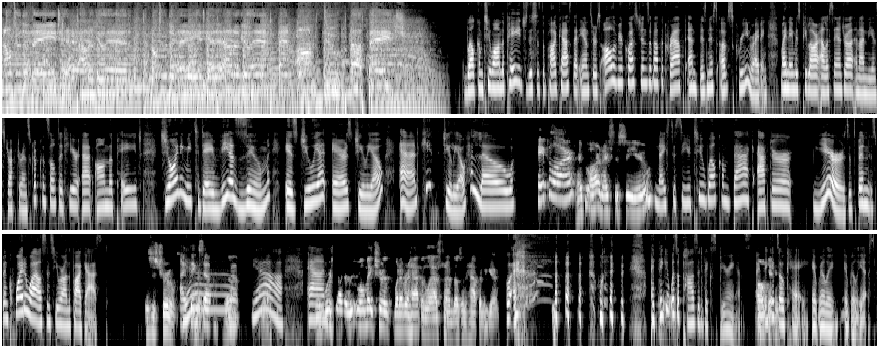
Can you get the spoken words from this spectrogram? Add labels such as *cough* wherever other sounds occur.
and onto the page. Get it out of your head and onto the page. Get it out of your head and onto the page. Welcome to On the Page. This is the podcast that answers all of your questions about the craft and business of screenwriting. My name is Pilar Alessandra, and I'm the instructor and script consultant here at On the Page. Joining me today via Zoom is Juliet Aires Giglio and Keith Giglio. Hello. Hey, Pilar. Hey, Pilar, nice to see you. Nice to see you too. Welcome back after years. It's been it's been quite a while since you were on the podcast. This is true. I think so. Yeah. Yeah. And We're sorry, we'll make sure whatever happened last time doesn't happen again. *laughs* I think it was a positive experience. I think it's okay. It really, it really is.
